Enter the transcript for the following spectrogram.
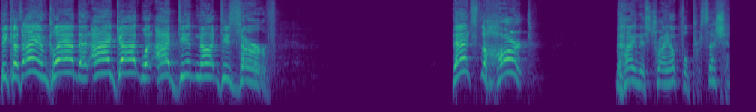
Because I am glad that I got what I did not deserve. That's the heart behind this triumphal procession.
